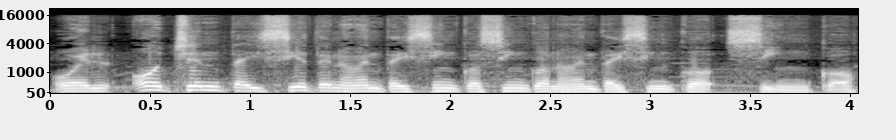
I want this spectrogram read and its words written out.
o el 87955955.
